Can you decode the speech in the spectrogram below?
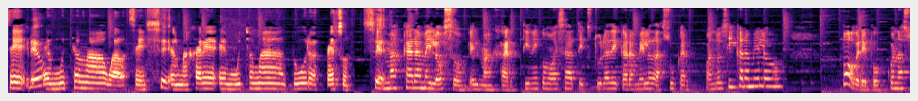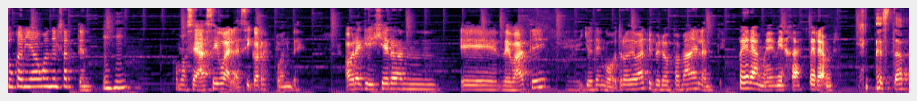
Sí, Creo. es mucho más aguado, sí. Sí. El manjar es, es mucho más duro, espeso. Sí. Es más carameloso el manjar. Tiene como esa textura de caramelo de azúcar. Cuando sí caramelo pobre, pues, con azúcar y agua en el sartén. Como se hace igual, así corresponde. Ahora que dijeron eh, debate, eh, yo tengo otro debate, pero para más adelante. Espérame, vieja, espérame. Está.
